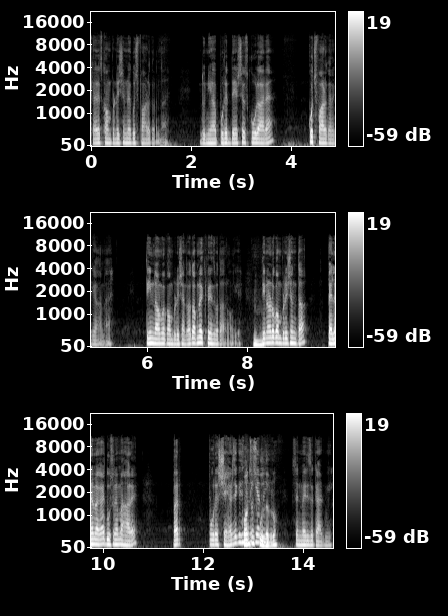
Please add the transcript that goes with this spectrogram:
क्या इस कॉम्पिटिशन में कुछ फाड़ करना है। दुनिया पूरे देश से स्कूल आ रहे हैं। कुछ फाड़ करके आना है। तीन राउंड का कॉम्पिटिशन था। तो अपना एक्सपीरियंस बता रहा हूँ ये। हम्म। तीन राउंड का कॉम्पिटिशन था। पहले में गए दूसरे में हारे। पर पूरे शहर से किसी कौन सा स्कूल था था ब्रो सेंट मेरीज अकेडमी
